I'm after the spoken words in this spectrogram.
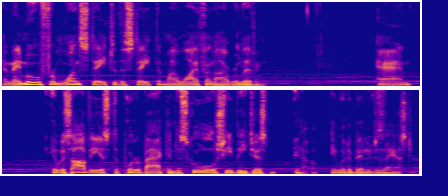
And they moved from one state to the state that my wife and I were living. And it was obvious to put her back into school, she'd be just, you know, it would have been a disaster.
